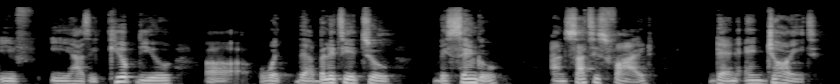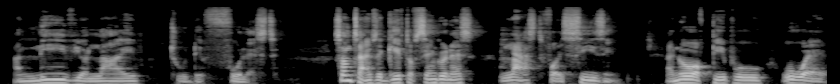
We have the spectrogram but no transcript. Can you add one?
If He has equipped you uh, with the ability to be single and satisfied, then enjoy it and live your life to the fullest. Sometimes the gift of singleness lasts for a season. I know of people who were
